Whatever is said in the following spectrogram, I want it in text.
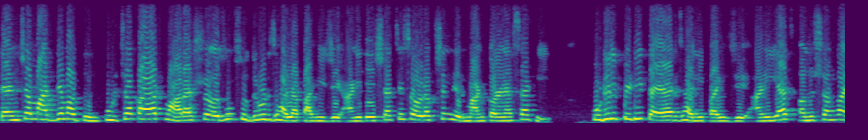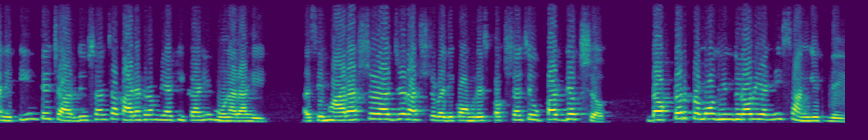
त्यांच्या माध्यमातून पुढच्या काळात महाराष्ट्र अजून सुदृढ झाला पाहिजे आणि देशाचे संरक्षण निर्माण करण्यासाठी पुढील पिढी तयार झाली पाहिजे. आणि याच अनुषंगाने तीन ते चार दिवसांचा कार्यक्रम या ठिकाणी होणार आहे. असे महाराष्ट्र राज्य राष्ट्रवादी काँग्रेस पक्षाचे उपाध्यक्ष डॉक्टर प्रमोद हिंदुराव यांनी सांगितले.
